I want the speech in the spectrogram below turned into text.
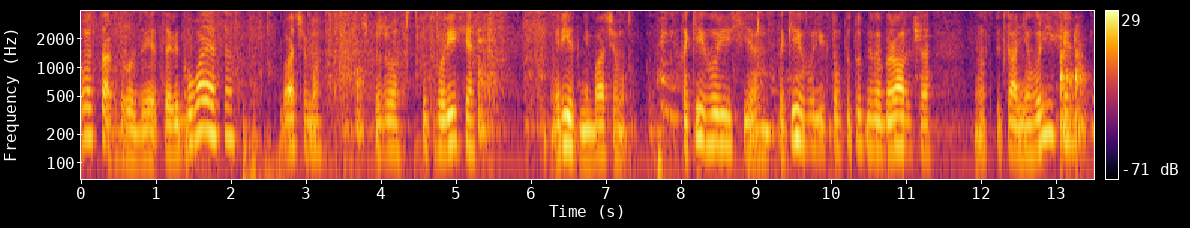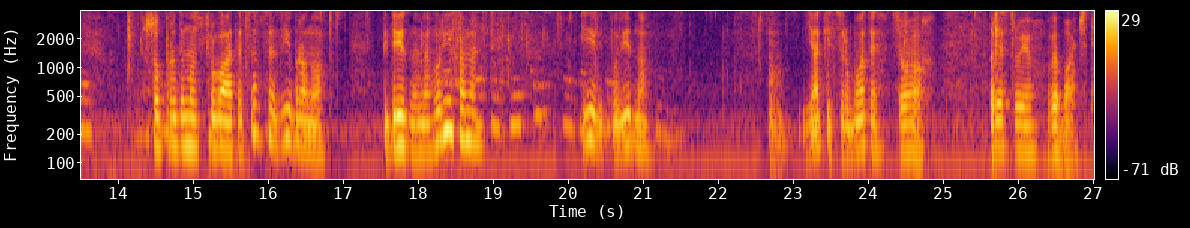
Ось так, друзі, це відбувається. Бачимо, ж кажу, тут горіхи різні. Бачимо, з таких горіх є, з таких горіх. Тобто тут не вибиралися е, спеціальні горіхи, щоб продемонструвати. Це все зібрано під різними горіхами. І відповідно якість роботи цього пристрою ви бачите.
